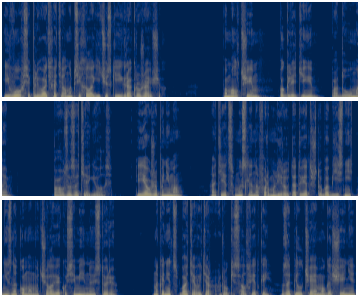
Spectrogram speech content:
и вовсе плевать хотел на психологические игры окружающих. Помолчим, поглядим, подумаем. Пауза затягивалась. И я уже понимал. Отец мысленно формулирует ответ, чтобы объяснить незнакомому человеку семейную историю. Наконец батя вытер руки салфеткой, запил чаем угощение,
